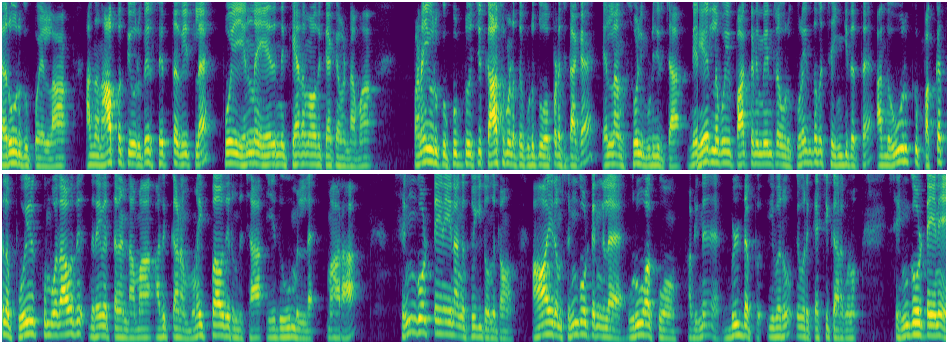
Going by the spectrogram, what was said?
கரூருக்கு போயிடலாம். அந்த நாற்பத்தி ஒரு பேர் செத்த வீட்டில் போய் என்ன ஏதுன்னு கேதமாவது கேட்க வேண்டாமா? பனையூருக்கு கூப்பிட்டு வச்சு காசு பணத்தை கொடுத்து ஒப்படைச்சிட்டாக்க எல்லாம் சோழி முடிஞ்சிருச்சா? நேரில் போய் பார்க்கணுமேன்ற ஒரு குறைந்தபட்ச இங்கிதத்தை அந்த ஊருக்கு பக்கத்தில் போயிருக்கும் போதாவது நிறைவேற்ற வேண்டாமா? அதுக்கான முனைப்பாவது இருந்துச்சா? எதுவும் இல்லை. மாறா செங்கோட்டையனை நாங்கள் தூக்கிட்டு வந்துட்டோம். ஆயிரம் செங்கோட்டையன்களை உருவாக்குவோம் அப்படின்னு பில்டப் இவரும் இவர் கட்சிக்காரங்களும். செங்கோட்டையனே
